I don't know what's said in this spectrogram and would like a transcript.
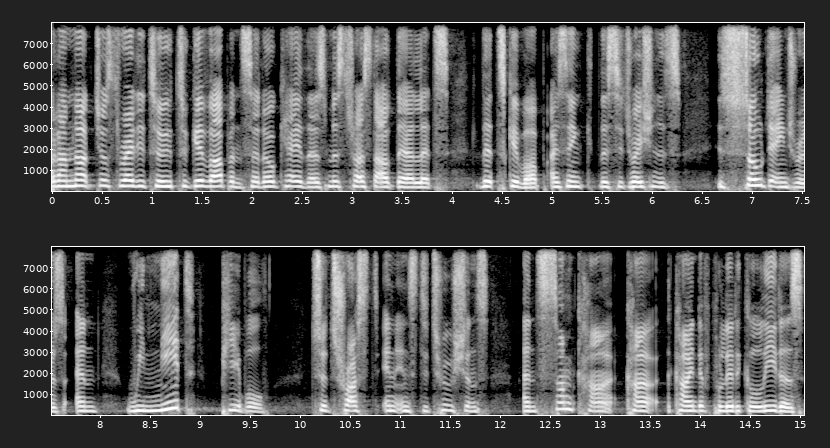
but I'm not just ready to, to give up and said, okay, there's mistrust out there, let's, let's give up. I think the situation is, is so dangerous and we need people to trust in institutions and some ki ki kind of political leaders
